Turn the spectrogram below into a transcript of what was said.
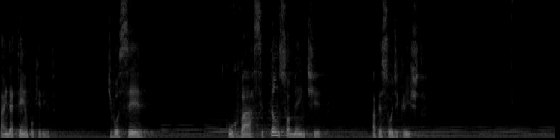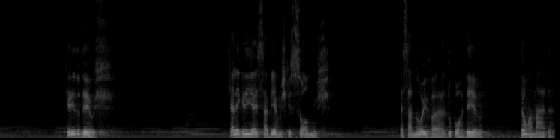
Ainda é tempo, querido, de você curvar-se tão somente à pessoa de Cristo. Querido Deus, que alegria é sabermos que somos essa noiva do Cordeiro tão amada.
